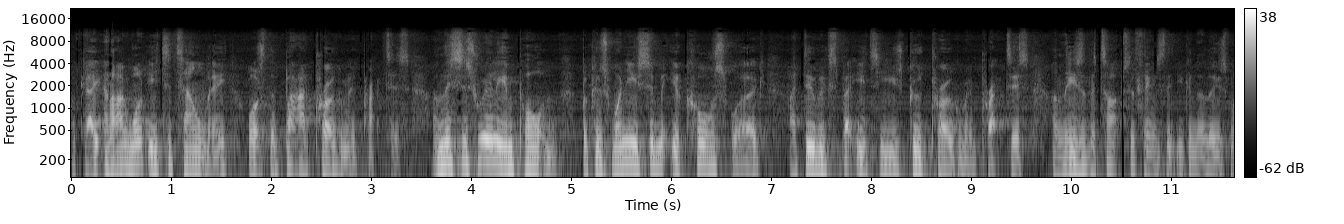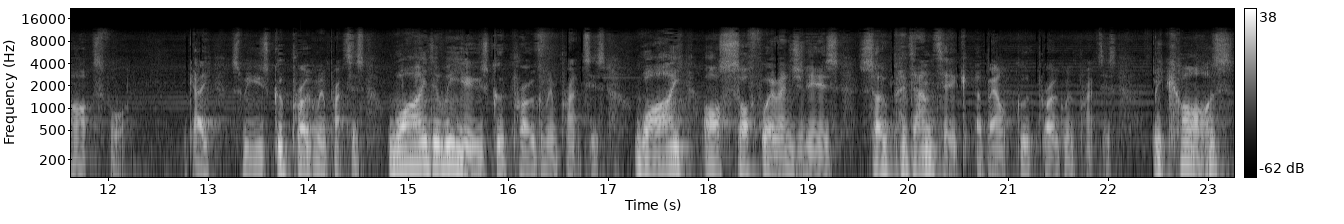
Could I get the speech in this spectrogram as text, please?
Okay, and I want you to tell me what's the bad programming practice. And this is really important because when you submit your coursework, I do expect you to use good programming practice, and these are the types of things that you're going to lose marks for. Okay, so we use good programming practice. Why do we use good programming practice? Why are software engineers so pedantic about good programming practice? Because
